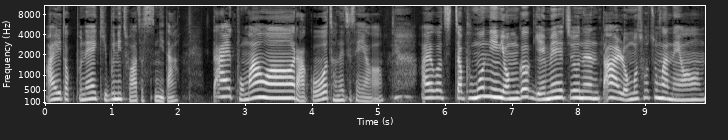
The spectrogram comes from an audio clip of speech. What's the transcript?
아이 덕분에 기분이 좋아졌습니다. 딸 고마워 라고 전해주세요. 아이고, 진짜 부모님 연극 예매해주는 딸 너무 소중하네요.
